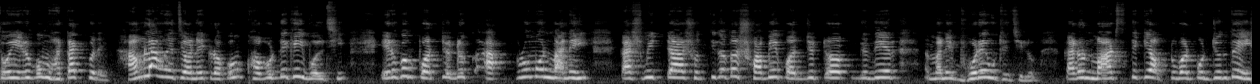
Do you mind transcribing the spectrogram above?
তো এরকম হঠাৎ করে হামলা হয়েছে অনেক রকম, খবর দেখেই বলছি। এরকম পর্যটক আক্রমণ মানেই কাশ্মীরটা সত্যি কথা সবে পর্যটকদের মানে ভরে উঠেছিল। কারণ মার্চ থেকে অক্টোবর পর্যন্ত এই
